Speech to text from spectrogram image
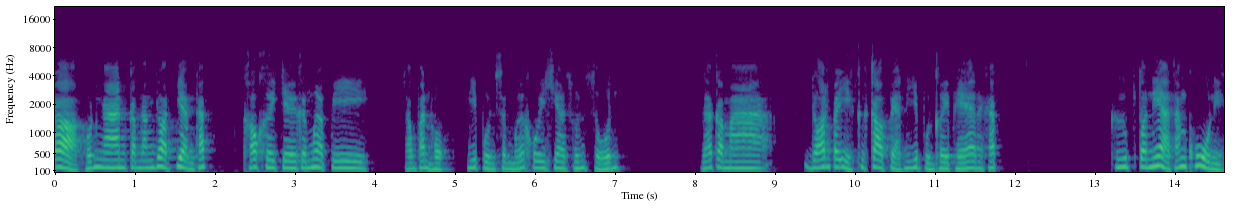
ก็ผลงานกำลังยอดเยี่ยมครับ เขาเคยเจอกันเมื่อปี 2006 ญี่ปุ่นเสมอโครเอเชีย 0-0 แล้วก็มาย้อนไปอีกคือ 98 นี่ญี่ปุ่นเคยแพ้นะครับ คือตอนนี้ทั้งคู่นี่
